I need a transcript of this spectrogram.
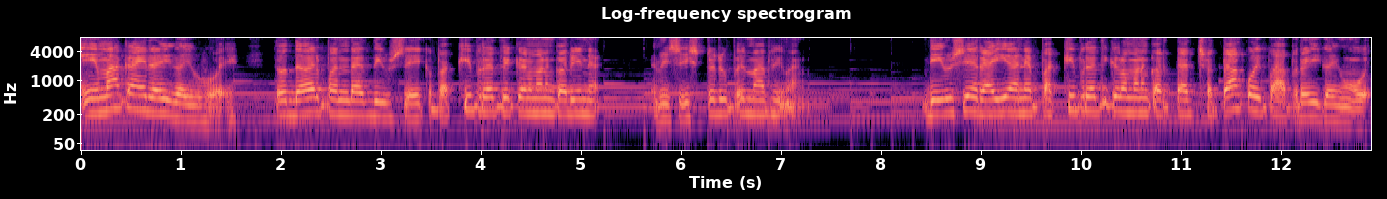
એમાં કાંઈ રહી ગયું હોય તો દર પંદર દિવસે એક પક્ષી પ્રતિક્રમણ કરીને વિશિષ્ટ રૂપે માફી માંગ. દિવસે રાઈ અને પક્ષી પ્રતિક્રમણ કરતા છતાં કોઈ પાપ રહી ગયું હોય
